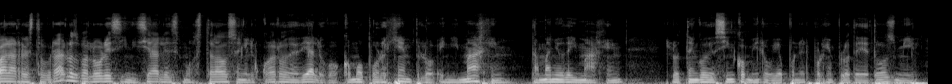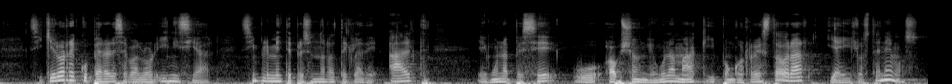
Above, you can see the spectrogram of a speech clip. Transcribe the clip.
Para restaurar los valores iniciales mostrados en el cuadro de diálogo, como por ejemplo en imagen, tamaño de imagen, lo tengo de 5000, lo voy a poner por ejemplo de 2000. Si quiero recuperar ese valor inicial, simplemente presiono la tecla de Alt en una PC u Option en una Mac y pongo restaurar y ahí los tenemos.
